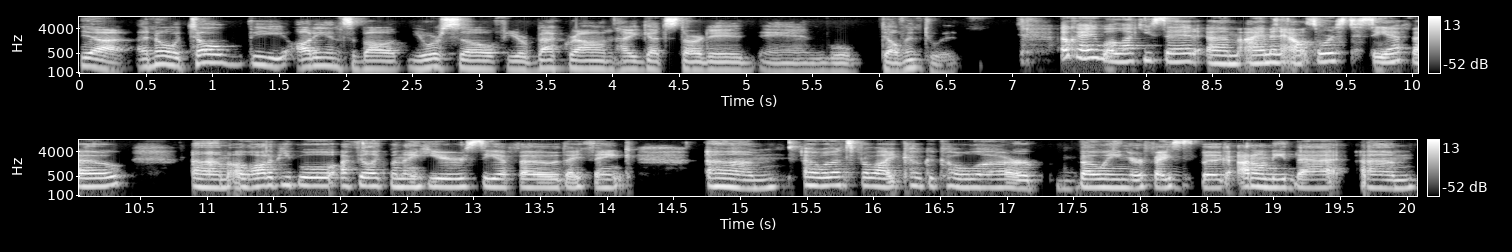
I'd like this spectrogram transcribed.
Yeah, I know. Tell the audience about yourself, your background, how you got started, and we'll delve into it. Okay. Well, like you said, um, I'm an outsourced CFO. Um, a lot of people, I feel like when they hear CFO, they think, um, oh, well, that's for like Coca Cola or Boeing or Facebook. I don't need that. Um,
